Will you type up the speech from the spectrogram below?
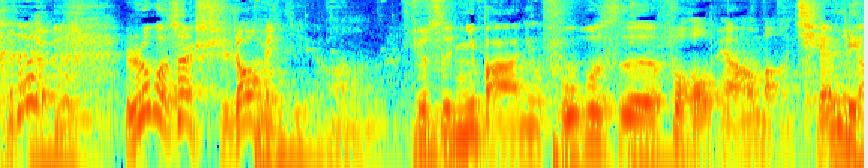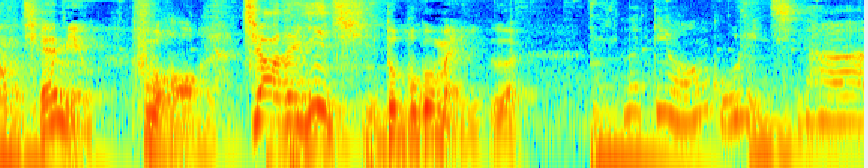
如果算十兆美金啊，就是你把那个福布斯富豪排行榜前两千名富豪加在一起都不够买一个。那帝王谷里其他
